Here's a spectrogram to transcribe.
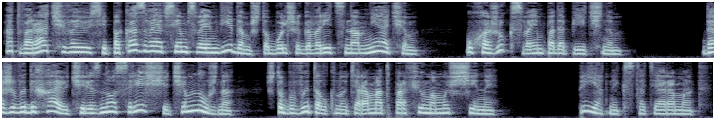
Отворачиваюсь и, показывая всем своим видом, что больше говорить нам не о чем, ухожу к своим подопечным. Даже выдыхаю через нос резче, чем нужно, чтобы вытолкнуть аромат парфюма мужчины. Приятный, кстати, аромат.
